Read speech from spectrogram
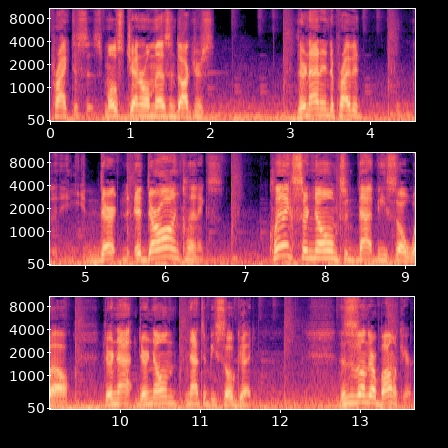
practices. Most general medicine doctors, they're not into private. They're they're all in clinics. Clinics are known to not be so well. They're not. They're known not to be so good. This is under Obamacare.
